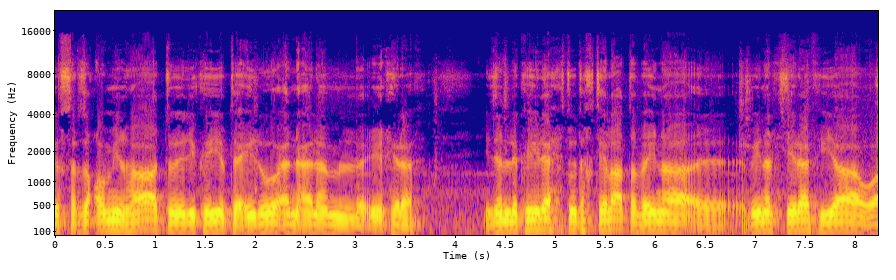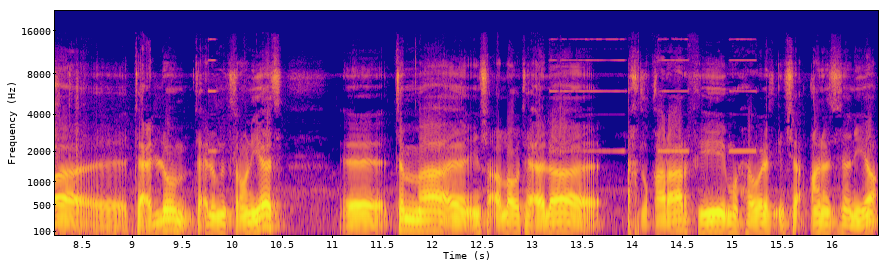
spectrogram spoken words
يسترزقوا منها لكي يبتعدوا عن عالم الانحراف. اذا لكي لا يحدث اختلاط بين بين الاحترافيه وتعلم تعلم الإلكترونيات تم إن شاء الله تعالى أخذ القرار في محاولة إنشاء قناة ثانية.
